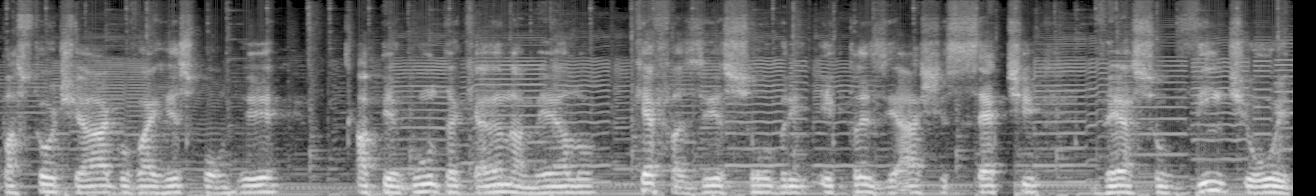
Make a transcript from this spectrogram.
pastor Tiago vai responder a pergunta que a Ana Mello quer fazer sobre Eclesiastes 7, verso 28.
